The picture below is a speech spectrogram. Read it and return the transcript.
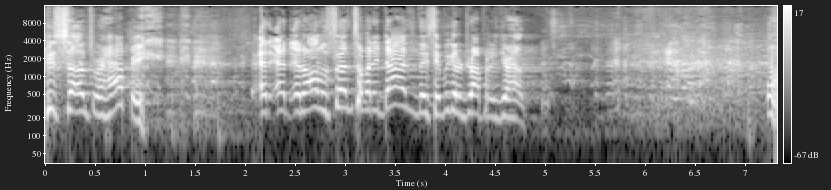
His sons were happy. And, and, and, all of a sudden, somebody dies, and they say, We're going to drop it in your house. Uh,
